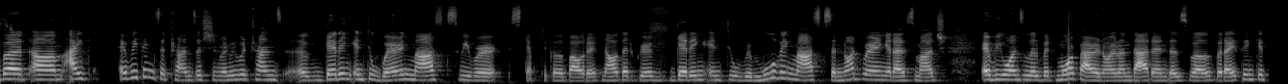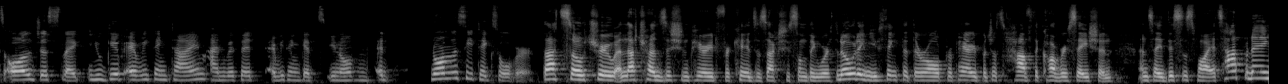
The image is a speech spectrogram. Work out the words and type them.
But um, I everything's a transition. When we were trans uh, getting into wearing masks, we were skeptical about it. Now that we're getting into removing masks and not wearing it as much, everyone's a little bit more paranoid on that end as well. But I think it's all just like you give everything time, and with it, everything gets you know. It, normalcy takes over. That's so true. And that transition period for kids is actually something worth noting. You think that they're all prepared, but just have the conversation and say, this is why it's happening.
